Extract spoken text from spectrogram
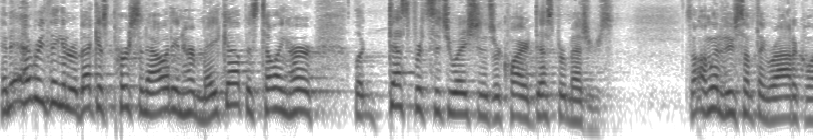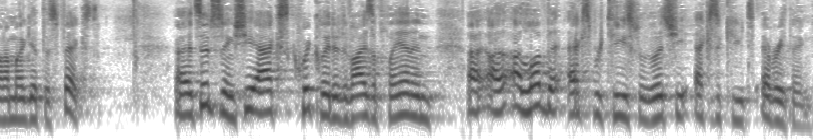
And everything in Rebecca's personality and her makeup is telling her, look, desperate situations require desperate measures. So I'm going to do something radical and I'm going to get this fixed. Uh, it's interesting. She acts quickly to devise a plan, and uh, I, I, love the expertise with which she executes everything.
